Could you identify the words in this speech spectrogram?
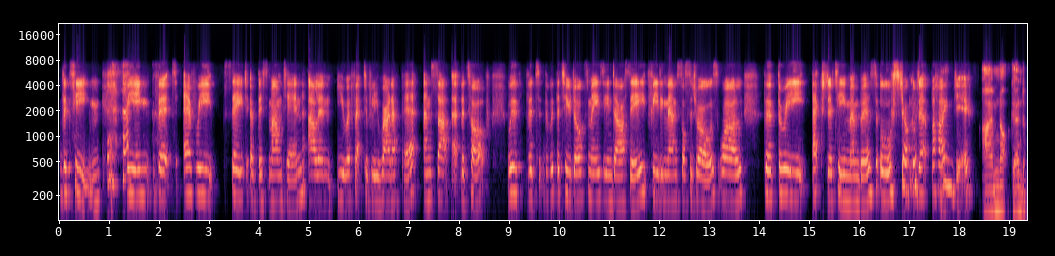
the team being that every stage of this mountain, Alan, you effectively ran up it and sat at the top with the t- with the two dogs, Maisie and Darcy, feeding them sausage rolls, while the three extra team members all struggled up behind you. I'm not going to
